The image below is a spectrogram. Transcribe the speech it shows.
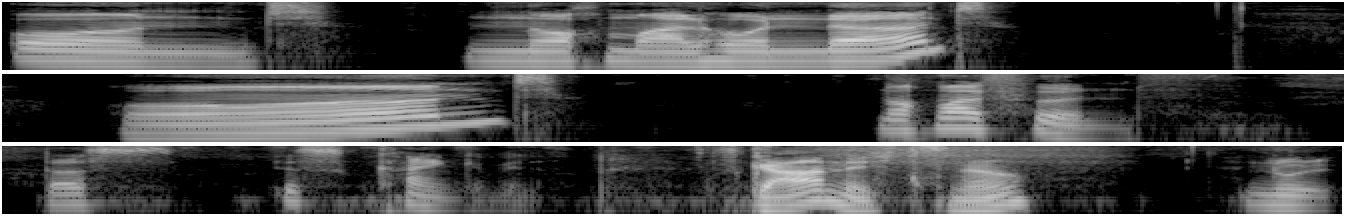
Und nochmal 100. Und nochmal 5. Das ist kein Gewinn. Ist gar nichts, ne? Null.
